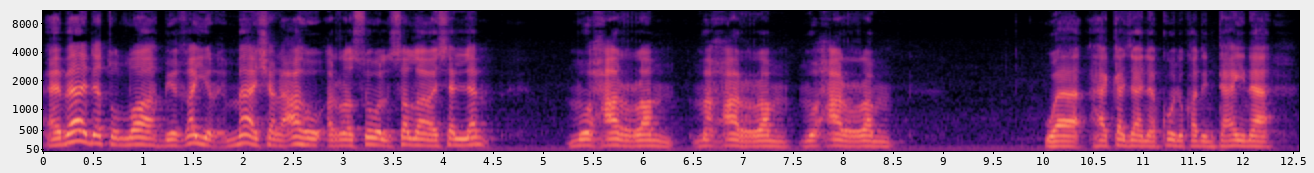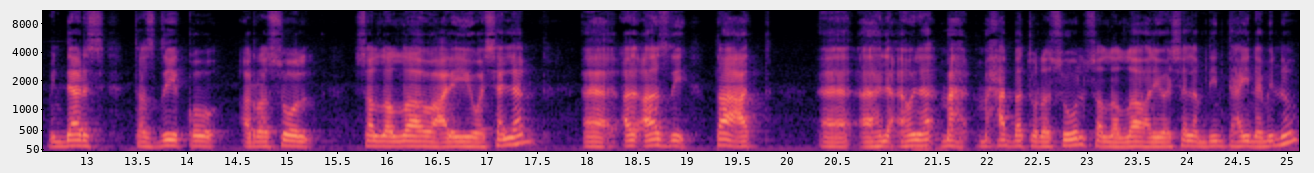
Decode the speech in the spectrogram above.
عبادة الله بغير ما شرعه الرسول صلى الله عليه وسلم محرم محرم محرم. وهكذا نكون قد انتهينا من درس تصديق الرسول صلى الله عليه وسلم قصدي طاعة أهل هنا محبة الرسول صلى الله عليه وسلم دي انتهينا منه.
